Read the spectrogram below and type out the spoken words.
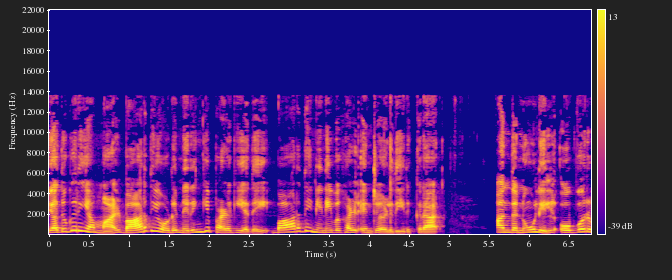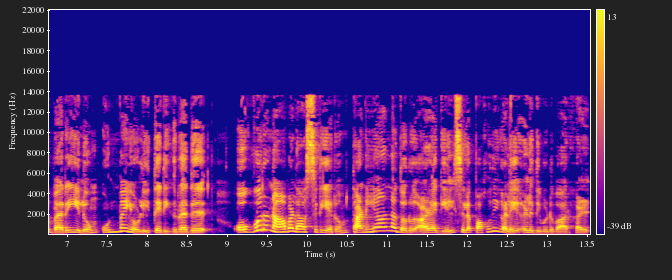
யதுகிரி அம்மாள் பாரதியோடு நெருங்கி பழகியதை பாரதி நினைவுகள் என்று எழுதியிருக்கிறார். அந்த நூலில் ஒவ்வொரு வரியிலும் உண்மையொளி தெரிகிறது. ஒவ்வொரு நாவலாசிரியரும் தனியானதொரு அழகில் சில பகுதிகளை எழுதிவிடுவார்கள்.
